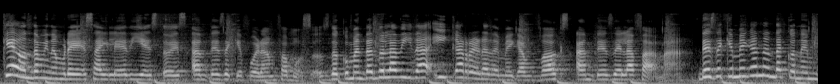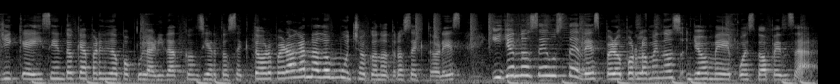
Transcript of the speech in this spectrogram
¿Qué onda? Mi nombre es Ailed y esto es Antes de que fueran famosos, documentando la vida y carrera de Megan Fox antes de la fama. Desde que Megan anda con MGK siento que ha perdido popularidad con cierto sector, pero ha ganado mucho con otros sectores y yo no sé ustedes, pero por lo menos yo me he puesto a pensar.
